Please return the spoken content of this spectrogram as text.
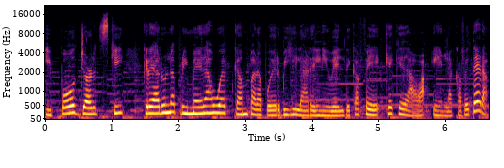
y Paul Jardsky crearon la primera webcam para poder vigilar el nivel de café que quedaba en la cafetera,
